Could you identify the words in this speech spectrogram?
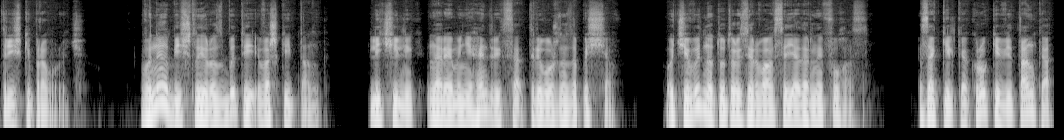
Трішки праворуч. Вони обійшли розбитий важкий танк. Лічильник на ремені Гендрікса тривожно запищав. Очевидно, тут розірвався ядерний фугас. За кілька кроків від танка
